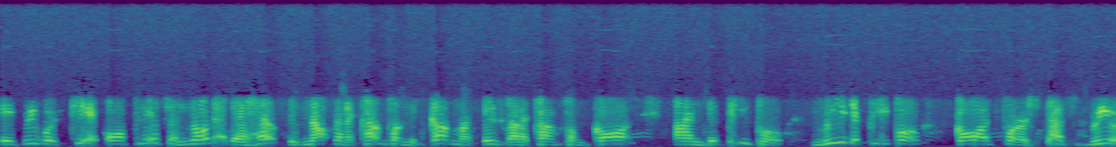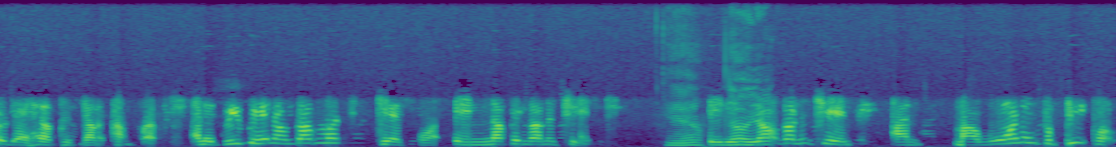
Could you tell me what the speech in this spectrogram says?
If we would take our place and know that the help is not going to come from the government, it's going to come from God and the people. We, the people, God first. That's where the help is going to come from. And if we wait on government, guess what? Ain't nothing going to change. yeah. It is no, you're- not going to change. And my warning for people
